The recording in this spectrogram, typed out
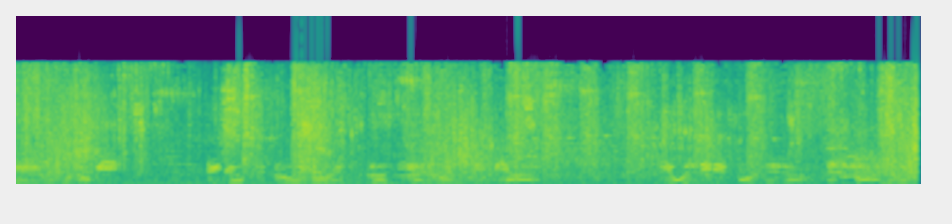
Hey, Ruby, pick up the glowing orange blood the animals leave behind. You will need it for later. And fast.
